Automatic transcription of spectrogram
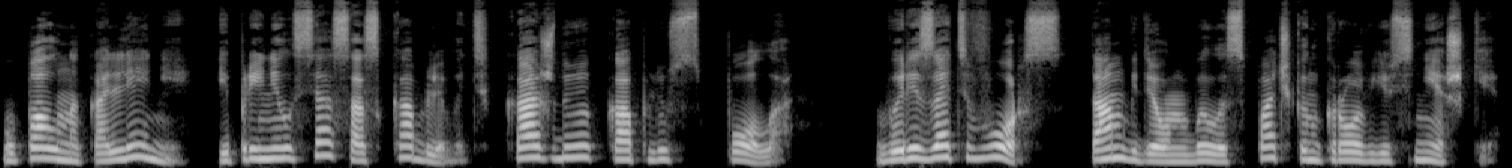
упал на колени и принялся соскабливать каждую каплю с пола, вырезать ворс там, где он был испачкан кровью снежки.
